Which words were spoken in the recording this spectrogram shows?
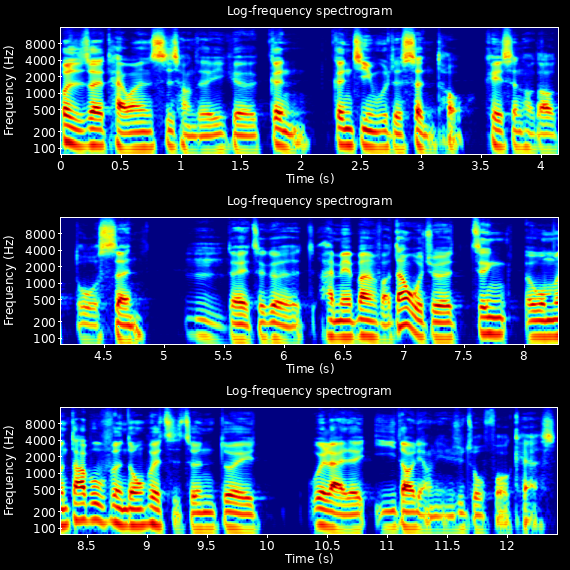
或者在台湾市场的一个更更进一步的渗透，可以渗透到多深？嗯，对，这个还没办法。但我觉得针呃我们大部分都会只针对未来的一到两年去做 forecast。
